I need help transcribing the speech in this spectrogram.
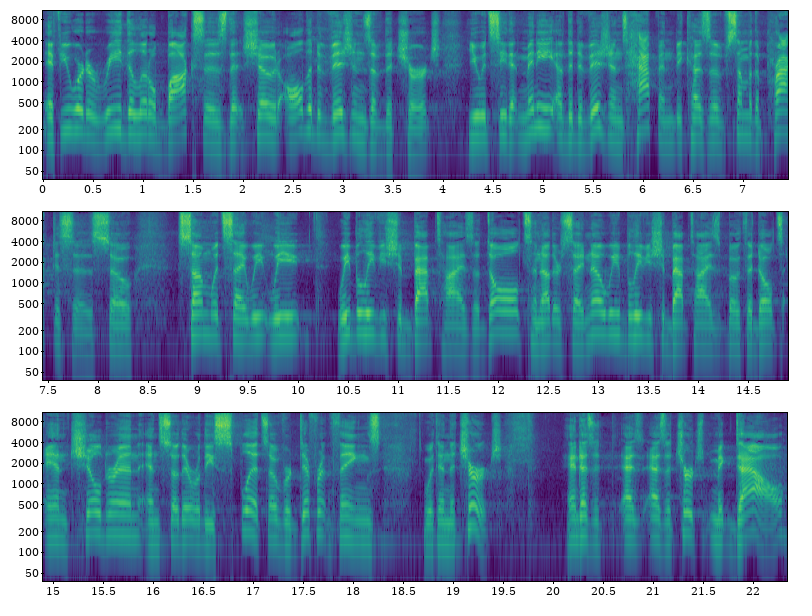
If you were to read the little boxes that showed all the divisions of the church, you would see that many of the divisions happen because of some of the practices. So, some would say, we, we, we believe you should baptize adults, and others say, no, we believe you should baptize both adults and children. And so there were these splits over different things within the church. And as a, as, as a church, McDowell,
